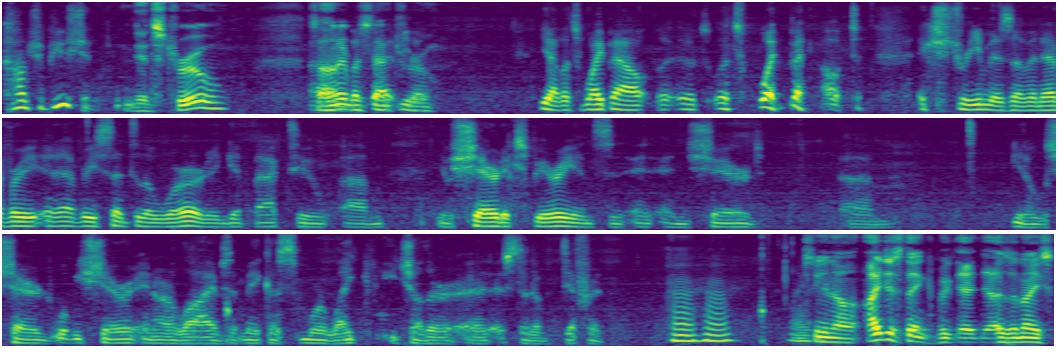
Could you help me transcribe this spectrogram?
contribution? It's true. It's Um, 100% but that, true. you know, yeah, let's wipe out let's, let's wipe out extremism in every in every sense of the word and get back to um, you know shared experience and, and, and shared um, you know shared what we share in our lives that make us more like each other uh, instead of different. Mm-hmm. So, you know, I just think uh, as a nice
